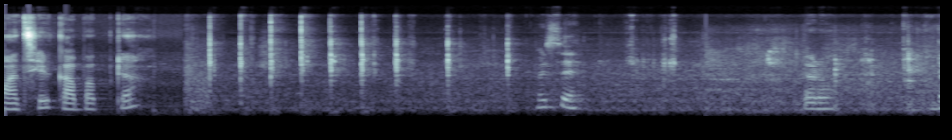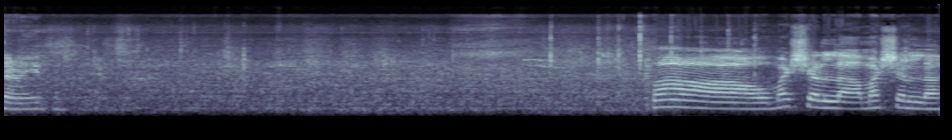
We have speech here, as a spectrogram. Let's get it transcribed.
মাছের কাবাবটা। হয়েছে? দাঁড়ো দাঁড়াই মার্শাল্লাহ মার্শাল্লাহ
